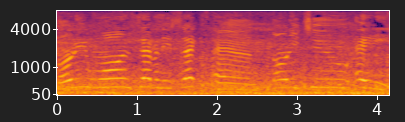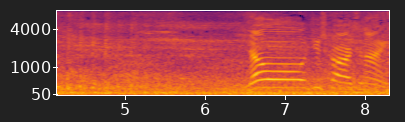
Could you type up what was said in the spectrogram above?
Thirty-one seventy-six and thirty-two eighty. No juice cars tonight.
